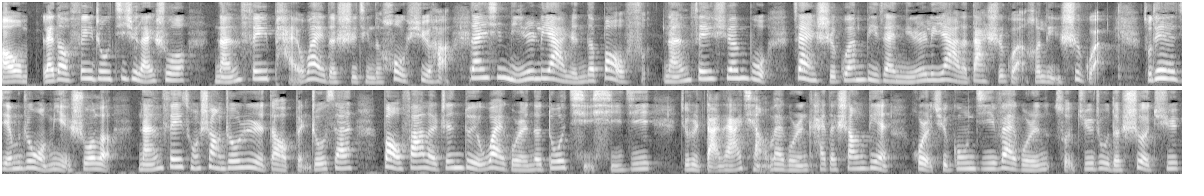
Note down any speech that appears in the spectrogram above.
好，我们来到非洲，继续来说南非排外的事情的后续哈。担心尼日利亚人的报复，南非宣布暂时关闭在尼日利亚的大使馆和领事馆。昨天的节目中，我们也说了，南非从上周日到本周三爆发了针对外国人的多起袭击，就是打砸抢外国人开的商店，或者去攻击外国人所居住的社区。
